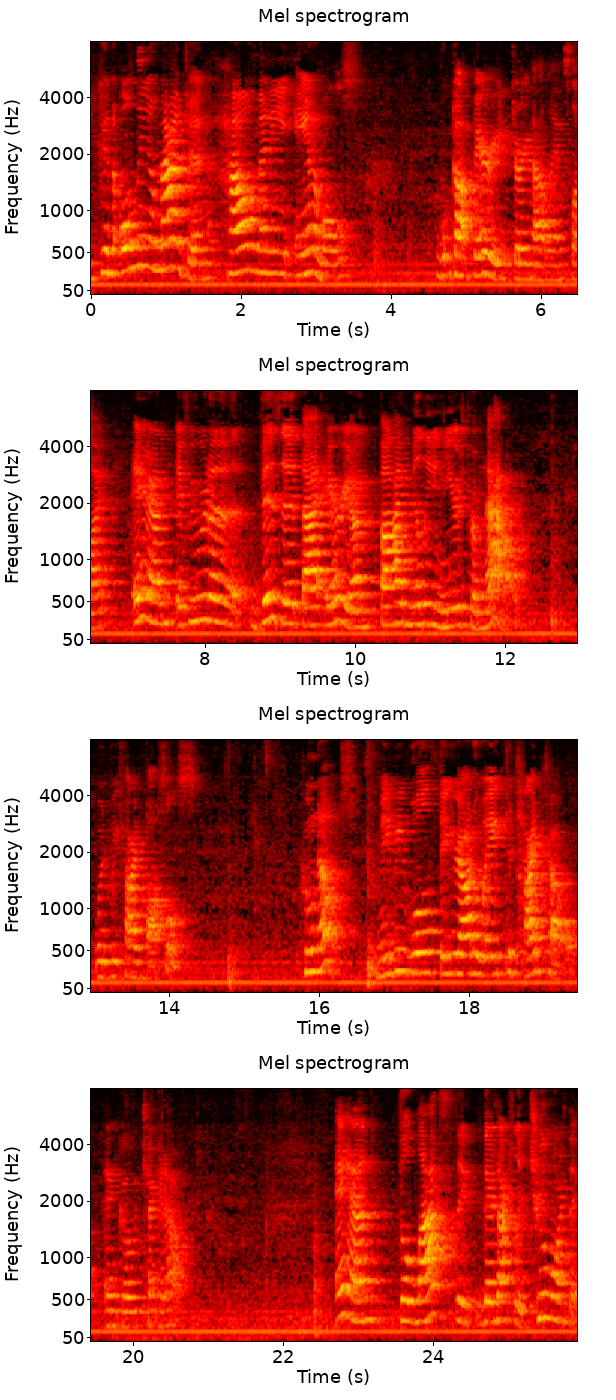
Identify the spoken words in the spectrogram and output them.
you can only imagine how many animals got buried during that landslide. And if we were to visit that area five million years from now, would we find fossils? Who knows? Maybe we'll figure out a way to time travel and go check it out. And the last thing, there's actually two more things.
